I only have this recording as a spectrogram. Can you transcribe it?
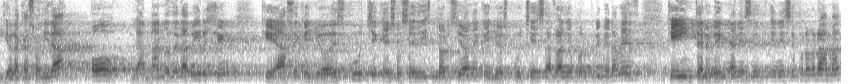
y dio la casualidad, o la mano de la Virgen que hace que yo escuche, que eso se distorsione, que yo escuche esa radio por primera vez, que intervenga en ese, en ese programa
